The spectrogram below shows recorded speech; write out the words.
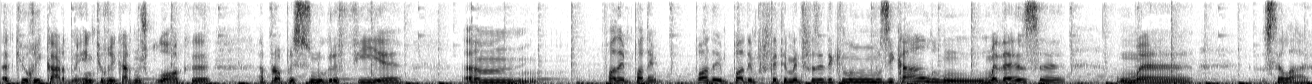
a que o Ricardo, em que o Ricardo nos coloca, a própria cenografia, um, podem, podem, podem, podem perfeitamente fazer daquilo um musical, um, uma dança, uma. sei lá.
